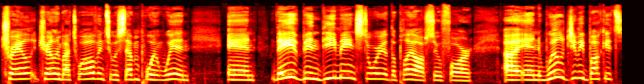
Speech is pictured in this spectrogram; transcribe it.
trail, trailing by 12 into a seven point win and they have been the main story of the playoffs so far. Uh, and will Jimmy Buckets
